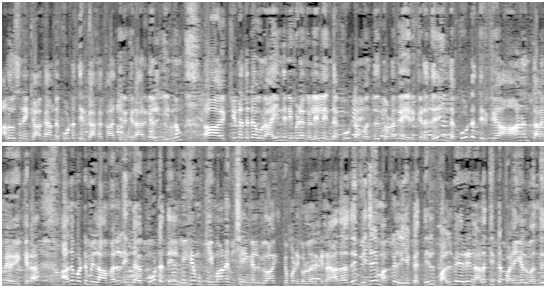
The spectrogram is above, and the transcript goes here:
ஆலோசனைக்காக அந்த கூட்டத்திற்காக காத்திருக்கிறார்கள். இன்னும் கிட்டத்தட்ட ஒரு ஐந்து நிமிடங்களில் இந்த கூட்டம் வந்து தொடங்க இருக்கிறது. இந்த கூட்டத்திற்கு ஆனந்த் தலைமை வகிக்கிறார். அது மட்டும் இல்லாமல் இந்த கூட்டத்தில் மிக முக்கியமான விஷயங்கள் விவாதிக்கப்பட்டு கொள்ள இருக்கின்றன அதாவது விஜய் மக்கள் இயக்கத்தில் பல்வேறு நலத்திட்ட பணிகள் வந்து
